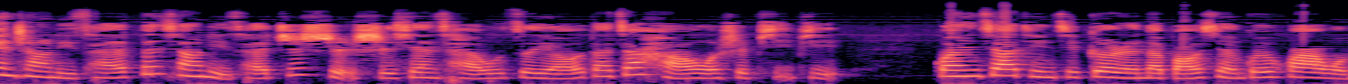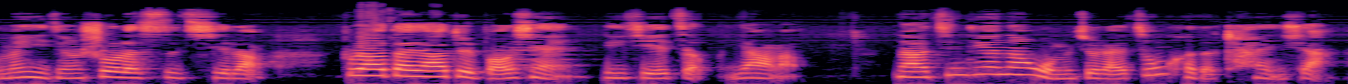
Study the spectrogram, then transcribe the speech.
线上理财，分享理财知识，实现财务自由。大家好，我是皮皮。关于家庭及个人的保险规划，我们已经说了四期了，不知道大家对保险理解怎么样了？那今天呢，我们就来综合的看一下。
